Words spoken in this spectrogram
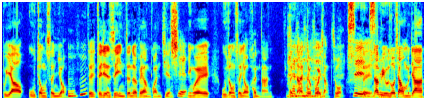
不要无中生有，嗯哼，对这件事情真的非常关键，是因为无中生有很难很难，就不会想做。是对。那比如说像我们家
